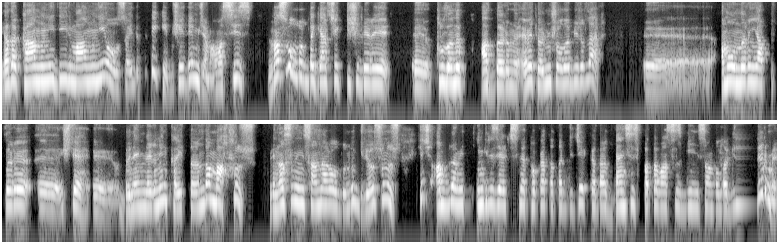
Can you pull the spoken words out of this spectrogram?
ya da kanuni değil manuni olsaydı peki bir şey demeyeceğim ama siz nasıl olur da gerçek kişileri e, kullanıp adlarını evet ölmüş olabilirler e, ama onların yaptıkları e, işte e, dönemlerinin kayıtlarında mahfuz ve nasıl insanlar olduğunu biliyorsunuz. Hiç Abdülhamit İngiliz elçisine tokat atabilecek kadar densiz patavatsız bir insan olabilir mi?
